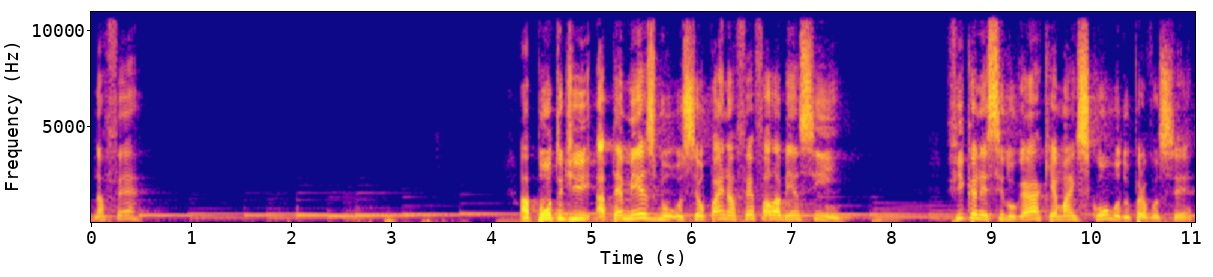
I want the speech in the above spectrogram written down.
na fé. A ponto de até mesmo o seu pai na fé falar bem assim: Fica nesse lugar que é mais cômodo para você.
